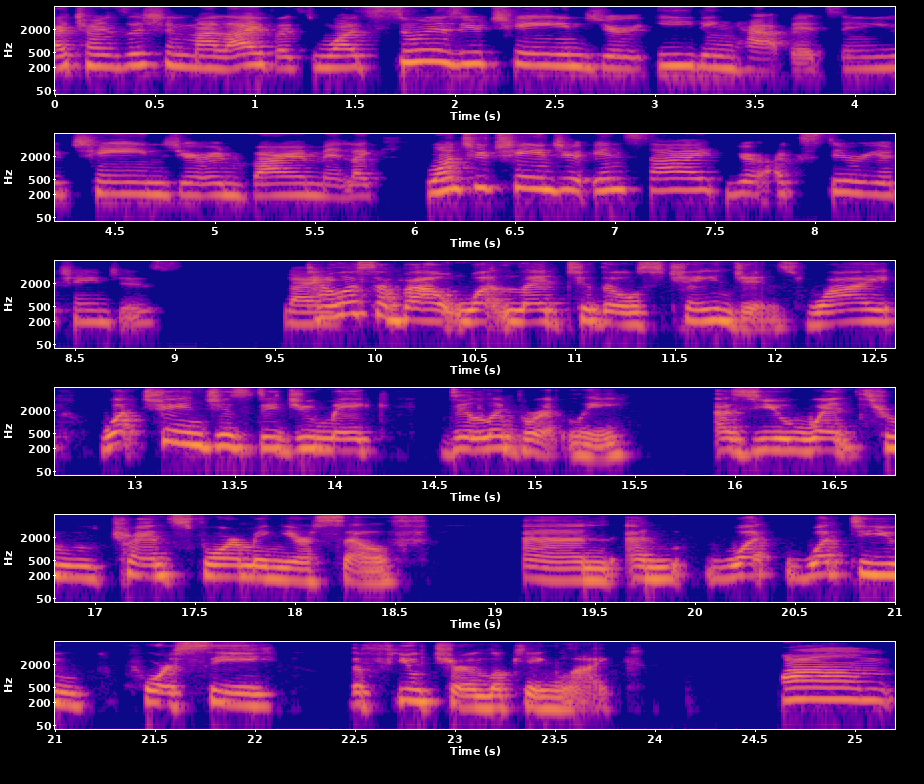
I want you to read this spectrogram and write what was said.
I transitioned my life. As, well, as soon as you change your eating habits and you change your environment, like once you change your inside, your exterior changes. Like, Tell us about what led to those changes. Why? What changes did you make deliberately as you went through transforming yourself? And and what what do you foresee the future looking like? Um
